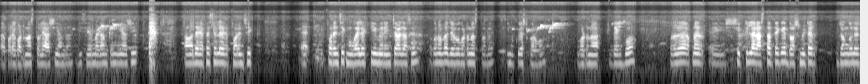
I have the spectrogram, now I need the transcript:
তারপরে ঘটনাস্থলে আসি আমরা ডিসিএম ম্যাডামকে নিয়ে আসি। আমাদের এফ এফএসএল এর ফরেন্সিক ফরেন্সিক মোবাইলের টিমের ইনচার্জ আছেন। তখন আমরা যাব ঘটনাস্থলে ইনকোয়েস্ট করব। ঘটনা দেখব। ওনারা আপনার এই শিবটিলা রাস্তা থেকে দশ মিটার জঙ্গলের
